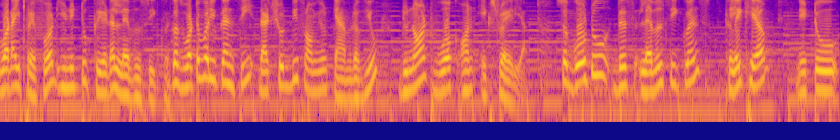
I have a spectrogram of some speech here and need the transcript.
what I preferred you need to create a level sequence. Because whatever you can see that should be from your camera view. Do not work on extra area. So go to this level sequence click here. Need to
